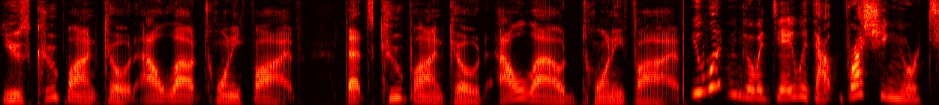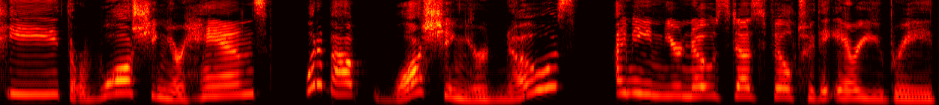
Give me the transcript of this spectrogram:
Use coupon code OUTLOUD25. That's coupon code OUTLOUD25. You wouldn't go a day without brushing your teeth or washing your hands. What about washing your nose? I mean, your nose does filter the air you breathe,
